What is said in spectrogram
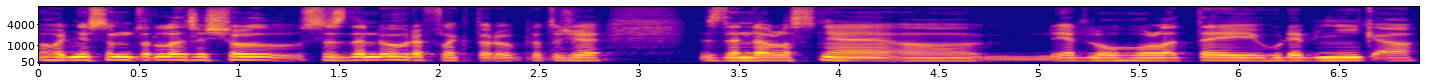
hodně jsem tohle řešil se Zdendou v Reflektoru, protože Zdenda vlastně uh, je dlouholetý hudebník a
